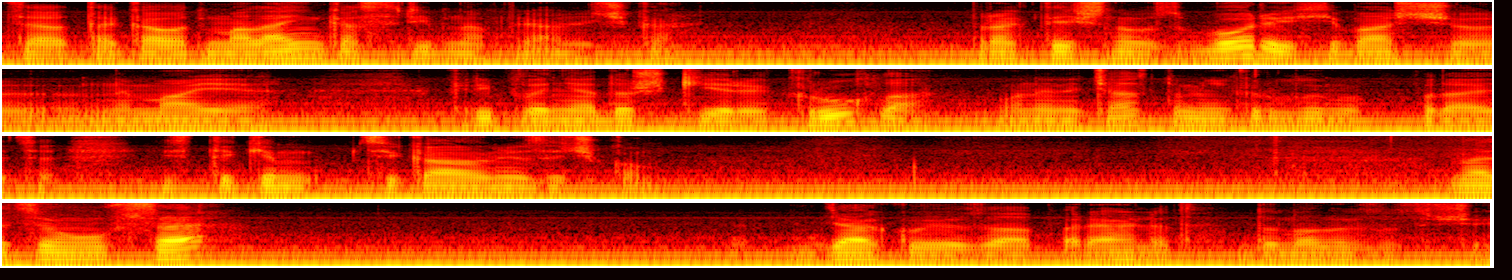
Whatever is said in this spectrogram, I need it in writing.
це отака от маленька срібна пряжечка. Практично в зборі, хіба що немає кріплення до шкіри. Кругла, вони не часто мені круглими попадаються і з таким цікавим язичком. На цьому все. Дякую за перегляд. До нових зустрічей.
